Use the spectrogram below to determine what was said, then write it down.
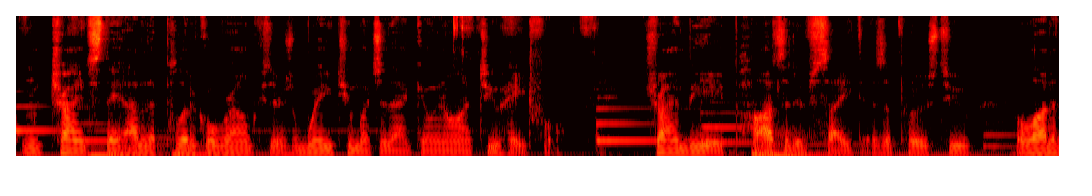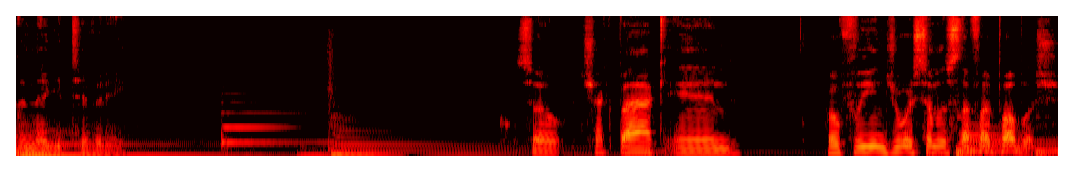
I'm going to try and stay out of the political realm because there's way too much of that going on, too hateful. Try and be a positive site as opposed to a lot of the negativity. So check back and hopefully enjoy some of the stuff I publish.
